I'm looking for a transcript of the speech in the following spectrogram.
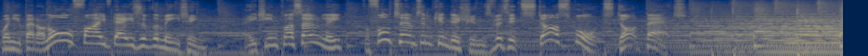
when you bet on all five days of the meeting. 18 plus only. For full terms and conditions, visit starsports.bet.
